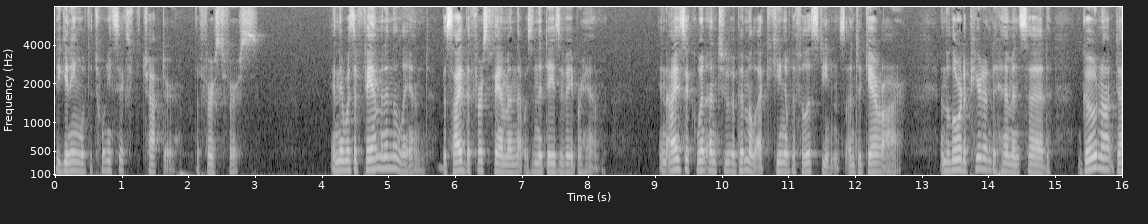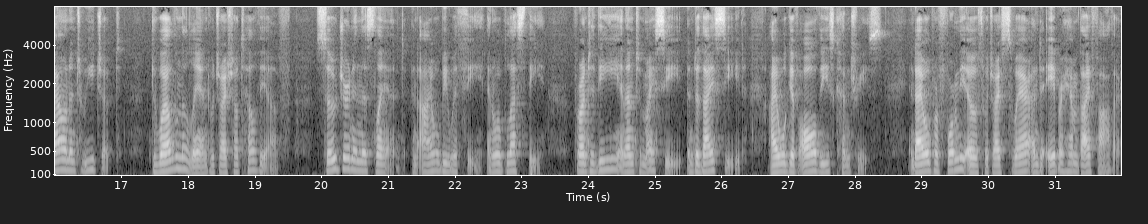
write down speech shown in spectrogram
beginning with the 26th chapter, the first verse. And there was a famine in the land, beside the first famine that was in the days of Abraham. And Isaac went unto Abimelech, king of the Philistines, unto Gerar. And the Lord appeared unto him and said, Go not down into Egypt, dwell in the land which I shall tell thee of. Sojourn in this land, and I will be with thee, and will bless thee. For unto thee and unto my seed, and to thy seed, I will give all these countries, and I will perform the oath which I swear unto Abraham thy father.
